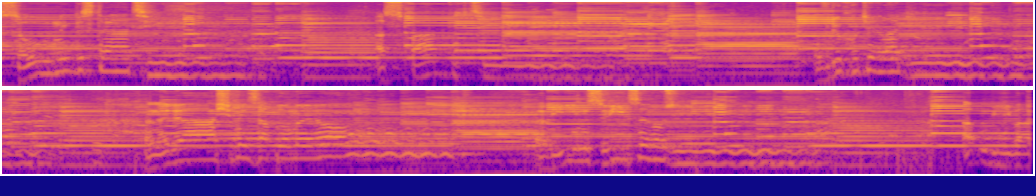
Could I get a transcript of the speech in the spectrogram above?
Jsou dny, kdy ztrácím a zpátky chci. V duchu tě hladím, nedáš mi zapomenout, vím, svíce hoří a ubývá.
